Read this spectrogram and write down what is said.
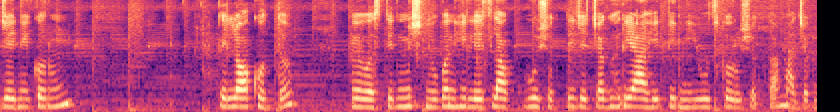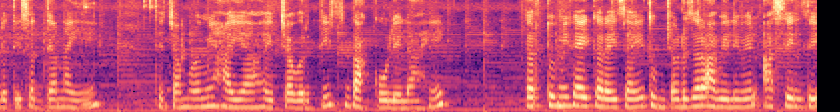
जेणेकरून ते लॉक होतं. व्यवस्थित मिशनी पण ही लेस लाग होऊ शकते. ज्याच्या घरी आहे त्यांनी यूज करू शकता. माझ्याकडे ते सध्या नाही आहे त्याच्यामुळं मी हा या ह्याच्यावरतीच दाखवलेला आहे. तर तुम्ही काय करायचं आहे तुमच्याकडे जर अवेलेबल असेल ते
